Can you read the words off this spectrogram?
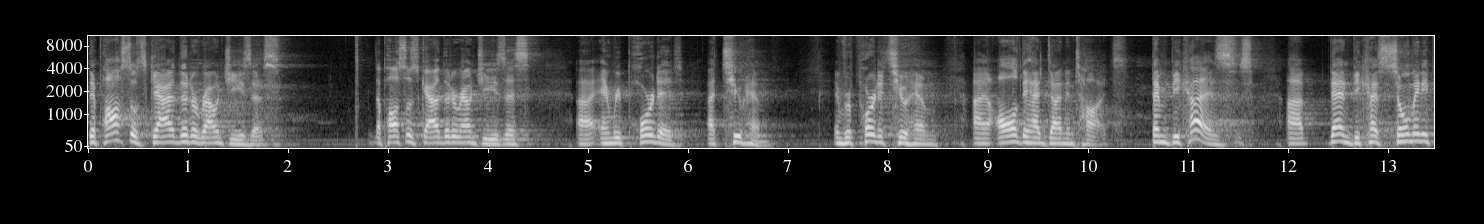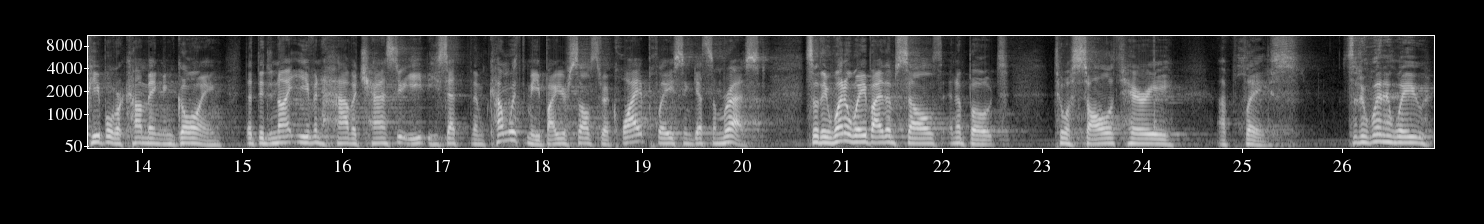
The apostles gathered around Jesus. The apostles gathered around Jesus uh, and reported uh, to him, and reported to him uh, all they had done and taught. Then, because uh, then, because so many people were coming and going that they did not even have a chance to eat, he said to them, Come with me by yourselves to a quiet place and get some rest. So they went away by themselves in a boat to a solitary uh, place. So they went away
